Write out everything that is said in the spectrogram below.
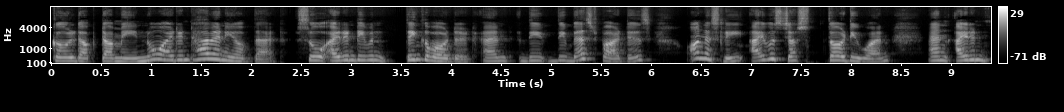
curled up tummy. No, I didn't have any of that. So I didn't even think about it. And the the best part is honestly, I was just 31 and I didn't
